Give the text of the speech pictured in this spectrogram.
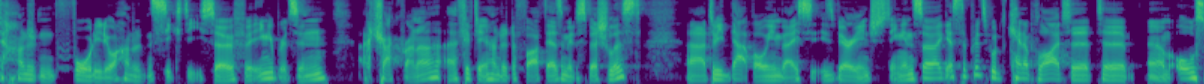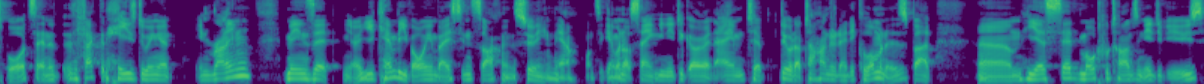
140 to 160. So for Ingebrigtsen, a track runner, a 1500 to 5000 meter specialist, uh, to be that volume based is very interesting. And so I guess the principle can apply to, to um, all sports. And the fact that he's doing it in running means that you know you can be volume based in cycling and swimming. Now, once again, we're not saying you need to go and aim to build up to 180 kilometers, but um, he has said multiple times in interviews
